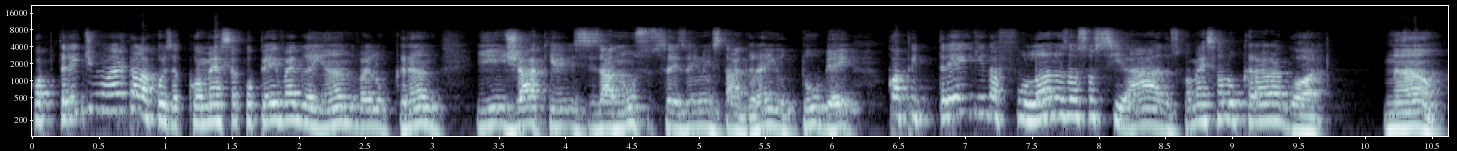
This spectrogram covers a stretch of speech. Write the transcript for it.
Copy trade não é aquela coisa, começa a copiar e vai ganhando, vai lucrando, e já que esses anúncios vocês veem no Instagram, YouTube aí, copy trade da fulanos associados, começa a lucrar agora. Não,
